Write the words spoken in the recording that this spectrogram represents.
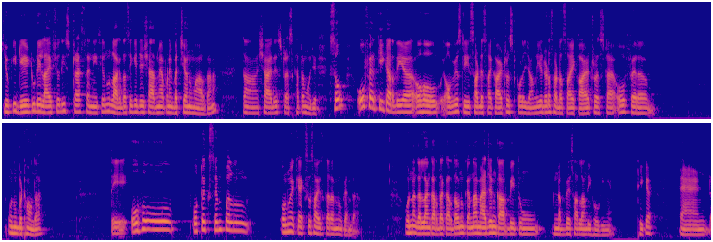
ਕਿਉਂਕਿ ਡੇ ਟੂ ਡੇ ਲਾਈਫ 'ਚ ਉਹਦੀ ਸਟ्रेस ਇੰਨੀ ਸੀ ਉਹਨੂੰ ਲੱਗਦਾ ਸੀ ਕਿ ਜੇ ਸ਼ਾਇਦ ਮੈਂ ਆਪਣੇ ਬੱਚਿਆਂ ਨੂੰ ਮਾਰਦਾ ਨਾ ਤਾਂ ਸ਼ਾਇਦ ਇਹ ਸਟ्रेस ਖਤਮ ਹੋ ਜੇ। ਸੋ ਉਹ ਫਿਰ ਕੀ ਕਰਦੀ ਆ, ਉਹ ਆਬਵੀਅਸਲੀ ਸਾਡੇ ਸਾਈਕਾਇਟ੍ਰਿਸਟ ਕੋਲੇ ਜਾਂਦੀ ਆ, ਜਿਹੜਾ ਸਾਡਾ ਸਾਈਕਾਇਟ੍ਰਿਸਟ ਹੈ ਉਹ ਫਿਰ ਉਹਨੂੰ ਬਿਠਾਉਂਦਾ। ਤੇ ਉਹ ਉਹ ਤੋਂ ਇੱਕ ਸਿੰਪਲ ਉਹਨੂੰ ਇੱਕ ਐਕਸਰਸਾਈਜ਼ ਕਰਨ ਨੂੰ ਕਹਿੰਦਾ। ਉਹਨਾਂ ਗੱਲਾਂ ਕਰਦਾ ਕਰਦਾ ਉਹਨੂੰ ਕਹਿੰਦਾ ਇਮੇਜਿਨ ਕਰ ਵੀ ਤੂੰ 90 ਸਾਲਾਂ ਦੀ ਹੋ ਗਈ ਹੈ ਠੀਕ ਹੈ? And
